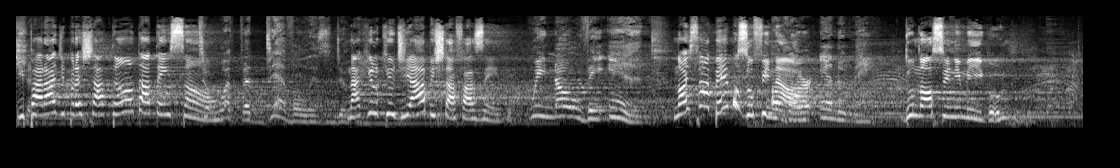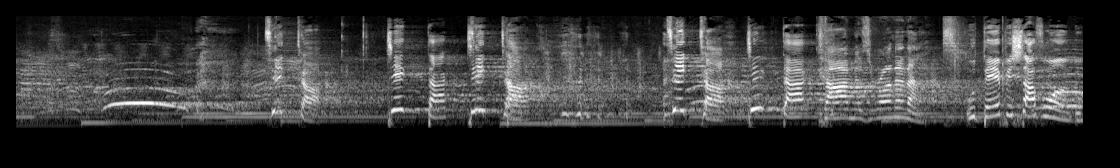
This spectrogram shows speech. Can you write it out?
E parar de prestar tanta to atenção what the devil is doing. naquilo que o diabo está fazendo. We know the end Nós sabemos o of final our enemy. do nosso inimigo. Tick tock, Tic tic tac, tick tock. tic tac. Time is running out. O tempo está voando.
